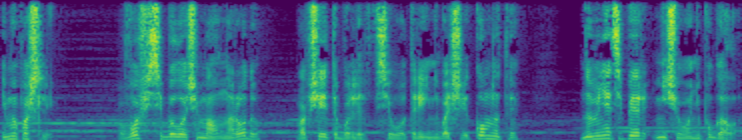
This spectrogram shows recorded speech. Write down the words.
И мы пошли. В офисе было очень мало народу, вообще это были всего три небольшие комнаты, но меня теперь ничего не пугало.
